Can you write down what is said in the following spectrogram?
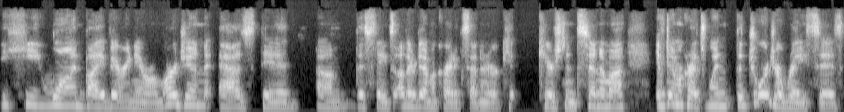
he won by a very narrow margin, as did um, the state's other Democratic Senator, Kyrsten Sinema. If Democrats win the Georgia races,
